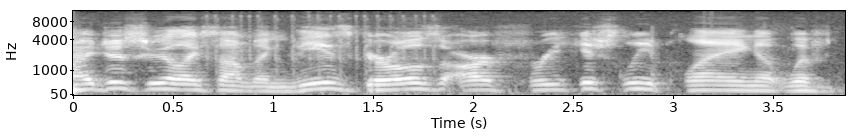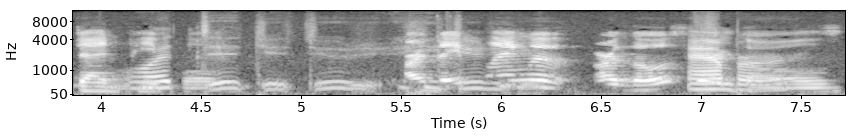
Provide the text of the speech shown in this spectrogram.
I just realized something. These girls are freakishly playing with dead What people. did you do? are they do- playing with? Are those their Amber. dolls?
